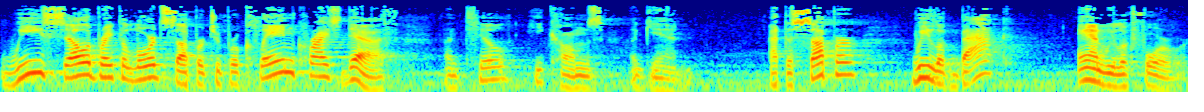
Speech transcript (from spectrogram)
we celebrate the Lord's Supper to proclaim Christ's death until He comes again. At the supper, We look back and we look forward.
